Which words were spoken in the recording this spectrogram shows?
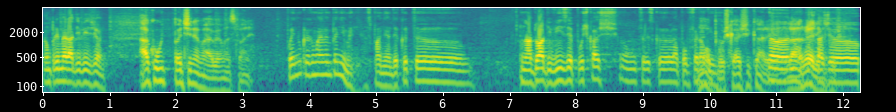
în primera divizion. Acum pe cine mai avem în Spania? Păi nu cred că mai avem pe nimeni în Spania, decât uh, în a doua divizie, Pușcaș, am înțeles că la Nu, Ponferradina. Pușcaș și care? Uh, la nu, Reading. Pușcaș, uh,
